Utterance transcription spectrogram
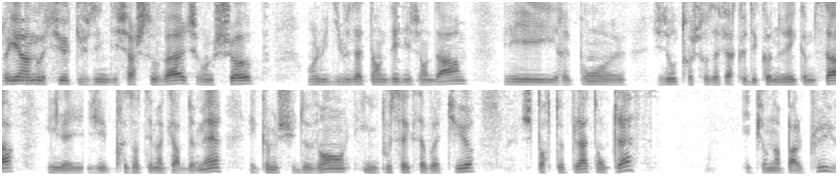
Il y a un monsieur qui faisait une décharge sauvage, on le chope, on lui dit vous attendez les gendarmes, et il répond euh, j'ai autre chose à faire que des conneries comme ça. J'ai présenté ma carte de maire, et comme je suis devant, il me pousse avec sa voiture, je porte plainte en classe. Et puis on n'en parle plus.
